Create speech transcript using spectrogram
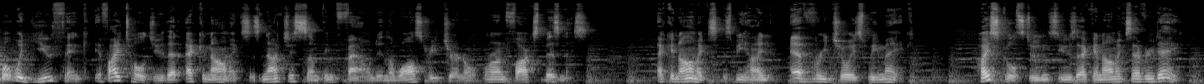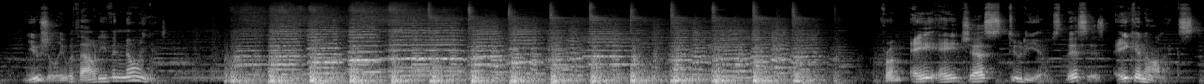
What would you think if I told you that economics is not just something found in the Wall Street Journal or on Fox Business? Economics is behind every choice we make. High school students use economics every day, usually without even knowing it. From AHS Studios, this is Economics,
